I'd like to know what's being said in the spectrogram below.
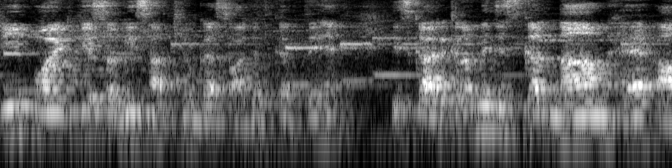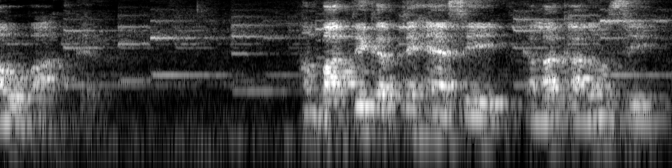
टी पॉइंट के सभी साथियों का स्वागत करते हैं। इस कार्यक्रम में जिसका नाम है आओ बात करें। हम बातें करते हैं ऐसे कलाकारों से,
